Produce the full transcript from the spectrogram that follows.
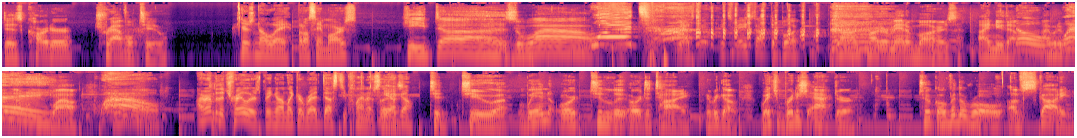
does Carter travel to? There's no way, but I'll say Mars. He does. Wow. What? Yeah, it's, ba- it's based off the book John Carter, Man of Mars. I knew that No one. I would have known that one. Wow. Wow. I remember the trailers being on like a red dusty planet. So there Yes. you go. To to uh, win or to lo- or to tie. Here we go. Which British actor took over the role of Scotty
